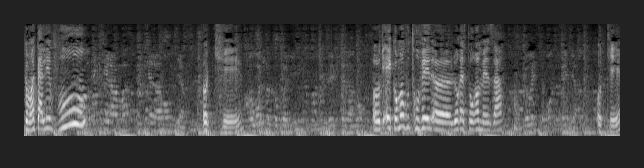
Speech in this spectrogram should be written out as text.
Comment allez-vous? Ok. Ok. Et comment vous trouvez euh, le restaurant Menza? Ok. Très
